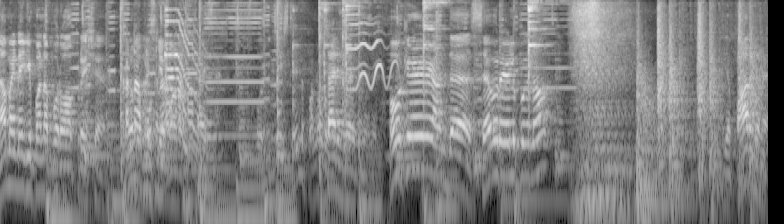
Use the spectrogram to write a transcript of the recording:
நாம இன்னைக்கு பண்ண போறோம் ஆபரேஷன் கண் operation. ஒரு விஜய் ஸ்டைல பண்ண சாரி சார் ஓகே அந்த செவரை எழுப்புங்கண்ணா. இங்க பாருங்கண்ணே.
